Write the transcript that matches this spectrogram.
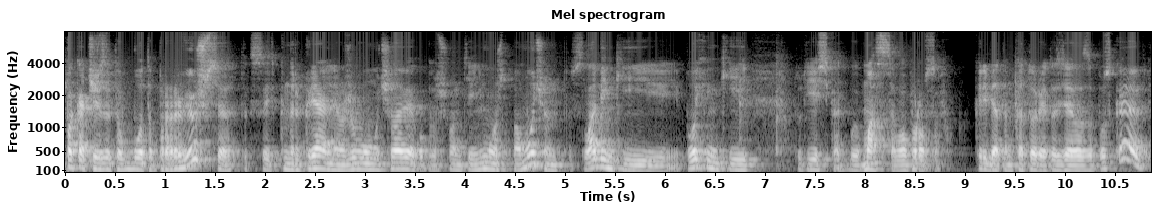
пока через этого бота прорвешься, так сказать, к реальному живому человеку, потому что он тебе не может помочь, он слабенький, плохенький. Тут есть как бы масса вопросов к ребятам, которые это дело запускают.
